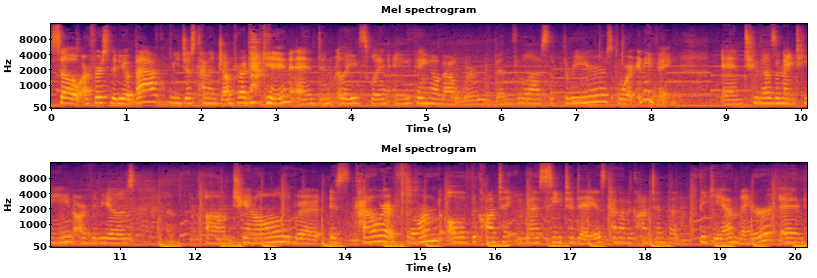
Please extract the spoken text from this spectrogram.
So our first video back, we just kind of jumped right back in and didn't really explain anything about where we've been for the last like three years or anything. In 2019, our videos um, channel where is kind of where it formed. All of the content you guys see today is kind of the content that began there and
